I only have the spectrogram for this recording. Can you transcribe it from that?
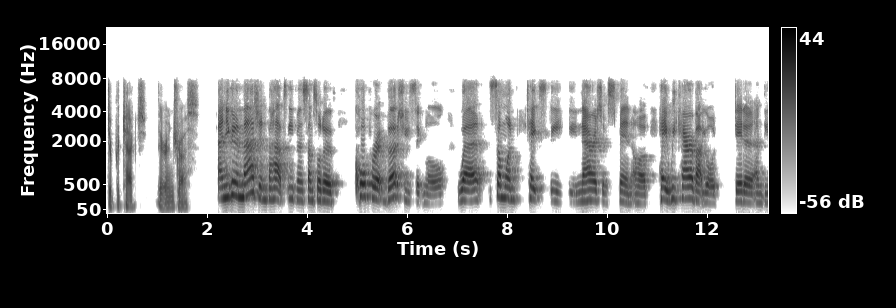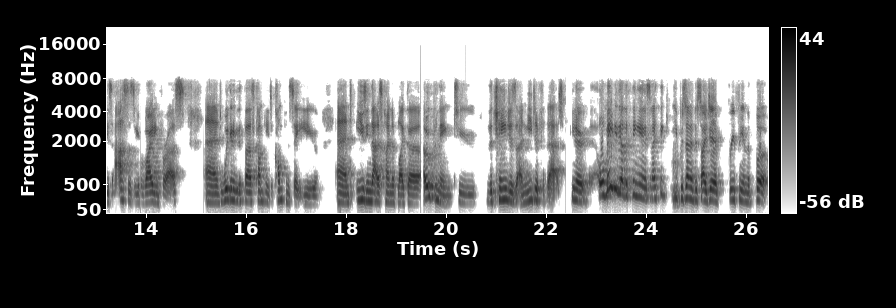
to protect their interests. And you can imagine perhaps even some sort of corporate virtue signal where someone takes the narrative spin of, hey, we care about your data and these assets you're providing for us. And we're going to be the first company to compensate you and using that as kind of like a opening to the changes that are needed for that. You know, or maybe the other thing is, and I think you presented this idea briefly in the book,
